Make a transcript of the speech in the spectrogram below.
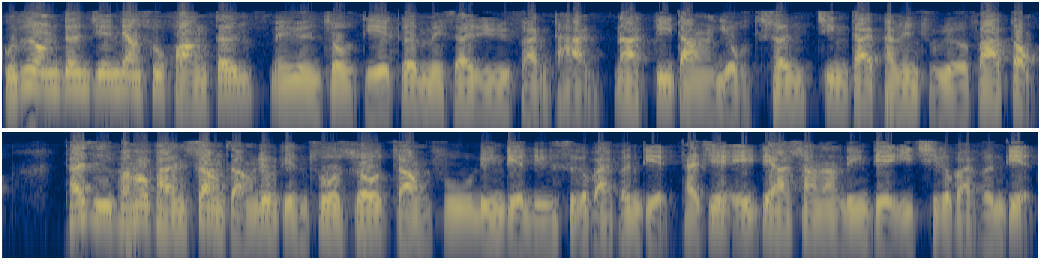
股市红灯今天亮出黄灯，美元走跌跟美债利率反弹，那低档有撑，静待盘面主流发动。台指盘后盘上涨六点，做收涨幅零点零四个百分点。台积 ADR 上涨零点一七个百分点。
